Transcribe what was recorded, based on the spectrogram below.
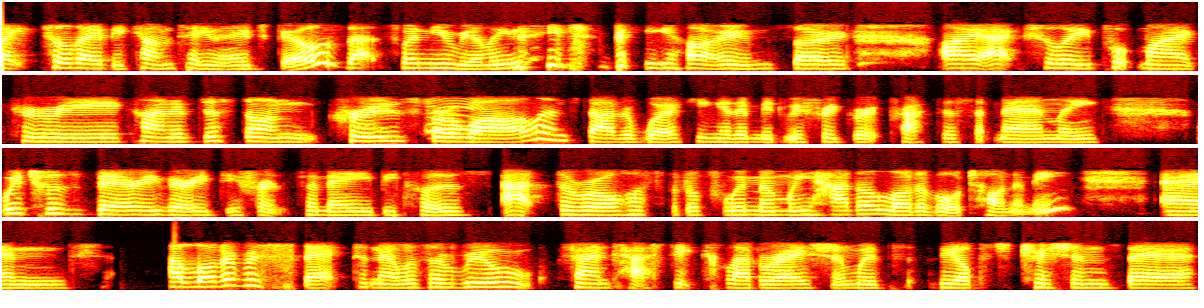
wait till they become teenage girls. That's when you really need to be home. So I actually put my career kind of just on cruise for a while and started working at a midwifery group practice at Manly, which was very, very different for me because at the Royal Hospital for Women, we had a lot of autonomy and a lot of respect, and there was a real fantastic collaboration with the obstetricians there.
